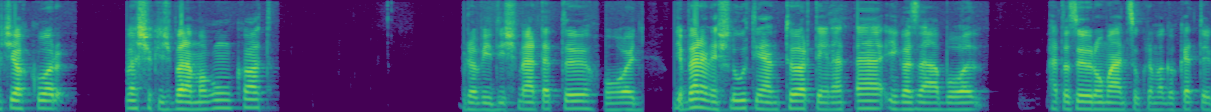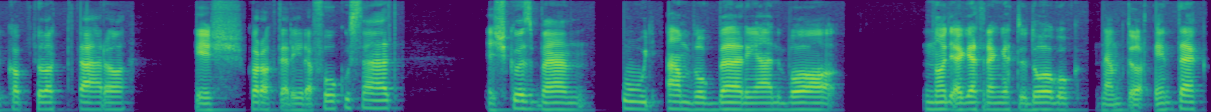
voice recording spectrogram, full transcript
Úgyhogy akkor vessük is bele magunkat rövid ismertető, hogy ugye Beren és Luthien története igazából hát az ő románcukra, meg a kettő kapcsolatára és karakterére fókuszált, és közben úgy Unblock Berianba nagy egetrengető dolgok nem történtek,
